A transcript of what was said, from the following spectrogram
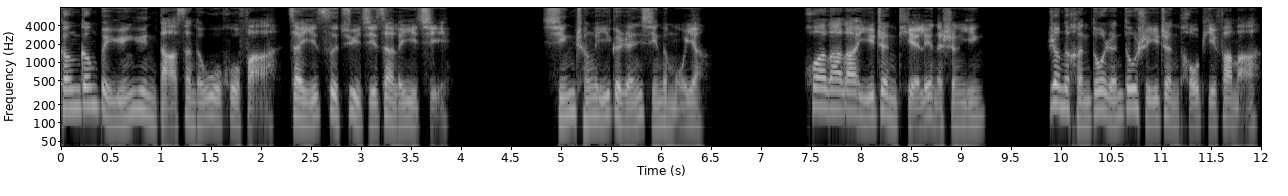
刚刚被云韵打散的雾护法再一次聚集在了一起，形成了一个人形的模样。哗啦啦一阵铁链的声音，让的很多人都是一阵头皮发麻。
